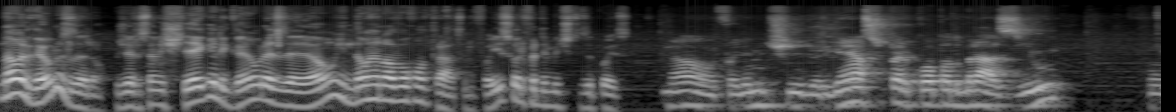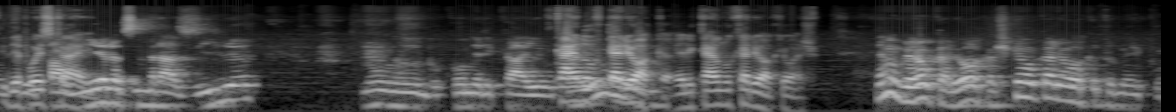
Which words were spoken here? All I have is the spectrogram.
Não, ele ganhou o Brasileirão. O Rogério Senna chega, ele ganha o Brasileirão e não renova o contrato, não foi isso ou ele foi demitido depois? Não, foi demitido. Ele ganha a Supercopa do Brasil. E depois Palmeiras cai. em Brasília. Não lembro quando ele caiu. Cai caiu no Carioca. Ele caiu no Carioca, eu acho. Ele não ganhou o Carioca? Acho que ganhou o Carioca também, pô.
